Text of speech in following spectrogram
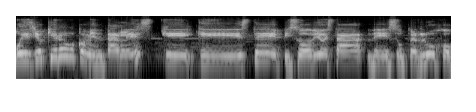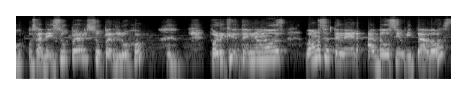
Pues yo quiero comentarles que, este episodio está de súper lujo, o sea, de súper, súper lujo, porque tenemos, vamos a tener a dos invitados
